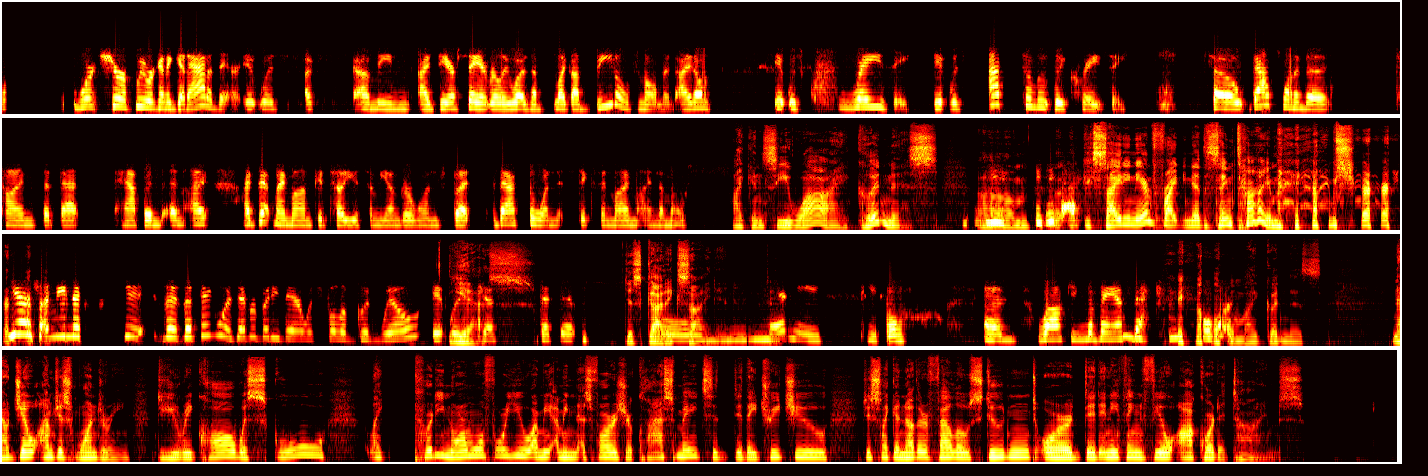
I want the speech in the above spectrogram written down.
weren't sure if we were going to get out of there. It was a, i mean i dare say it really was a like a beatles moment. I don't it was crazy. It was absolutely crazy. So that's one of the times that that happened. And i i bet my mom could tell you some younger ones but that's the one that sticks in my mind the most I can see why. Goodness. Um, uh, exciting and frightening at the same time, I'm sure. yes i mean the, the the the thing was everybody there was full of goodwill it was yes. just that there Just got so excited. many people and rocking the van back and forth Oh my goodness. Now, Joe, I'm just wondering, do you recall was school like pretty normal for you? I mean, I mean, as far as your classmates, did they treat you just like another fellow student, or did anything feel awkward at times?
